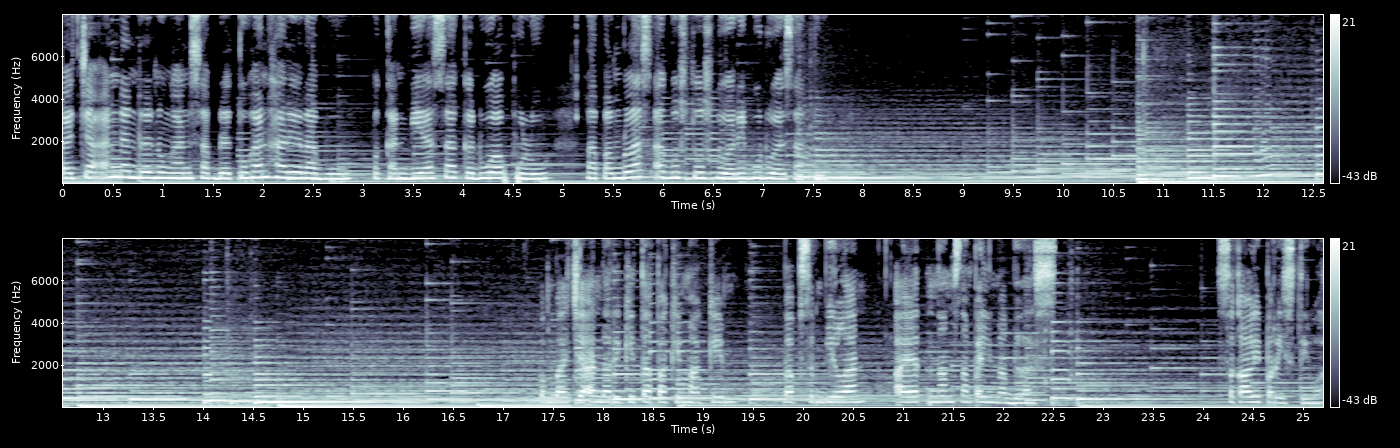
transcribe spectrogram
Bacaan dan Renungan Sabda Tuhan Hari Rabu, Pekan Biasa ke-20, 18 Agustus 2021. Pembacaan dari Kitab Hakim-Hakim, bab 9, ayat 6 sampai 15. Sekali peristiwa,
